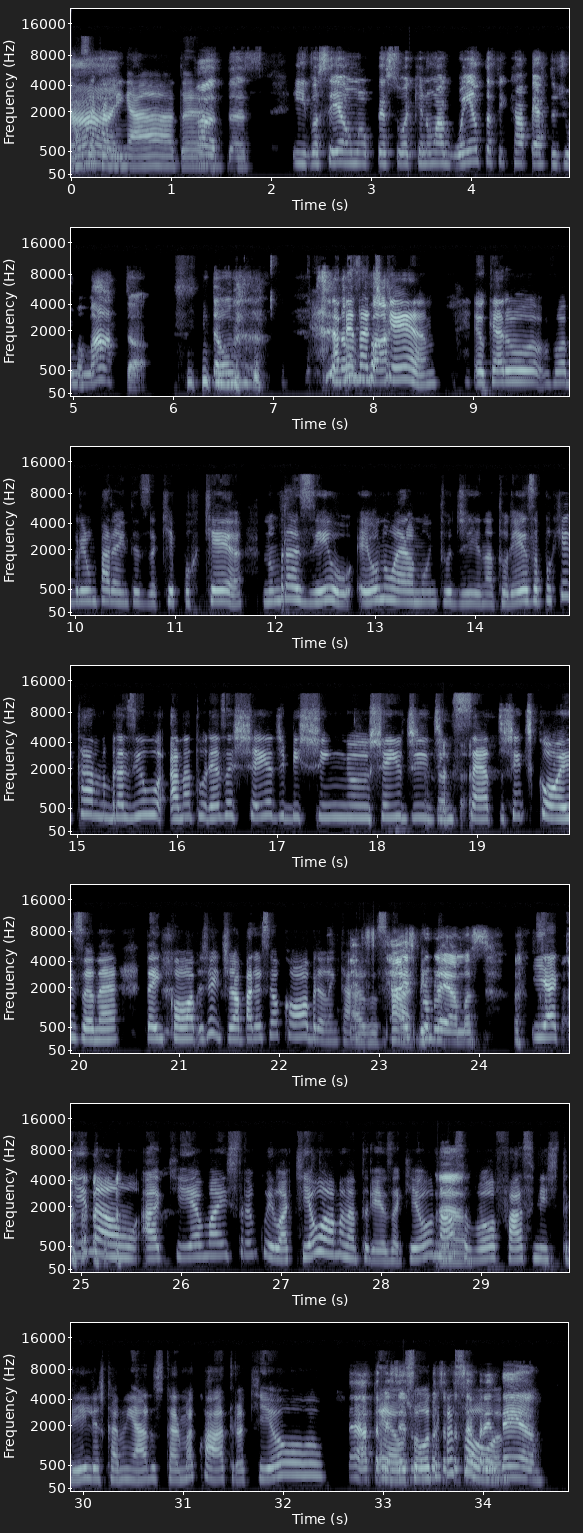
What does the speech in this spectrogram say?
Fazer caminhar, caminhada. é. caminhadas, e você é uma pessoa que não aguenta ficar perto de uma mata, então Apesar de vai. que eu quero, vou abrir um parênteses aqui, porque no Brasil eu não era muito de natureza, porque, cara, no Brasil a natureza é cheia de bichinhos, cheio de, de insetos, cheio de coisa, né? Tem cobra. Gente, já apareceu cobra lá em casa, sabe? problemas. E aqui não, aqui é mais tranquilo. Aqui eu amo a natureza. Aqui eu, nossa, É. vou, faço minhas trilhas, caminhadas, caramba, quatro. Aqui eu. É, talvez É, eu sou outra pessoa.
